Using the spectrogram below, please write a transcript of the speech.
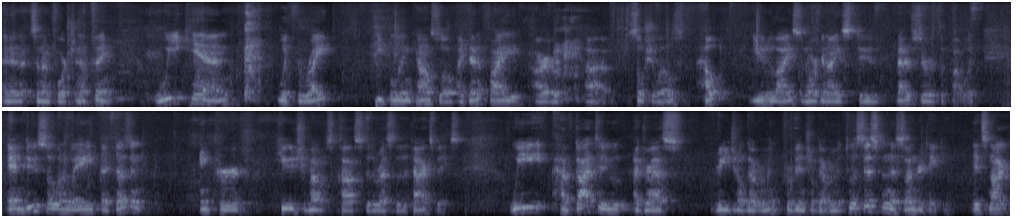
and it's an unfortunate thing. We can, with the right people in council, identify our, uh, social ills, help utilize and organize to better serve the public, and do so in a way that doesn't incur huge amounts of cost to the rest of the tax base. We have got to address regional government, provincial government to assist in this undertaking. It's not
